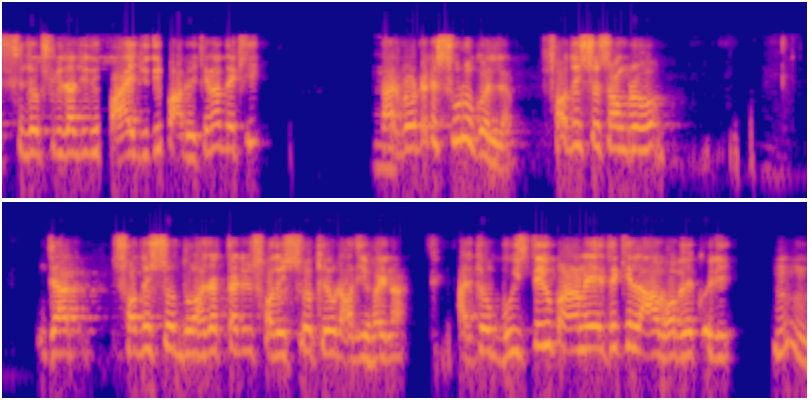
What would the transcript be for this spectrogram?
সুযোগ সুবিধা যদি পাই যদি পাবে কিনা দেখি। তারপর ওটাকে শুরু করলাম। সদস্য সংগ্রহ। যার সদস্য দু হাজার টাকার সদস্য কেউ রাজি হয় না। আর কেউ বুঝতেও পারে না এতে কি লাভ হবে করি। হম।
